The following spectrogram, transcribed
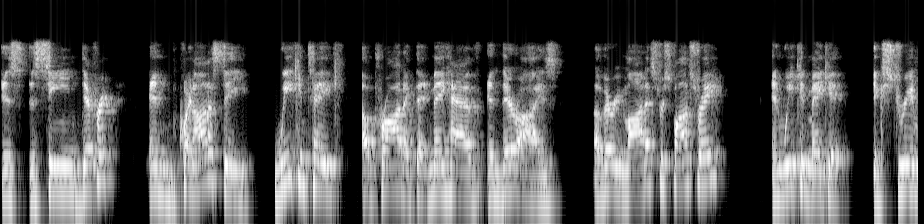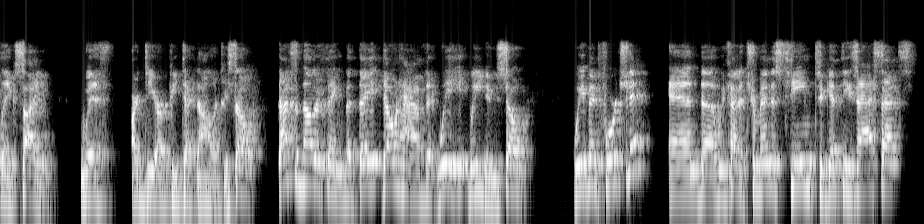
is, is seen different. And quite honestly, we can take a product that may have, in their eyes, a very modest response rate, and we can make it extremely exciting with our DRP technology. So that's another thing that they don't have that we we do. So we've been fortunate, and uh, we've had a tremendous team to get these assets,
